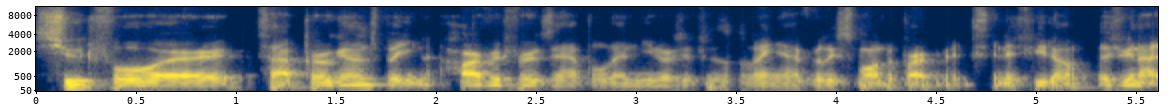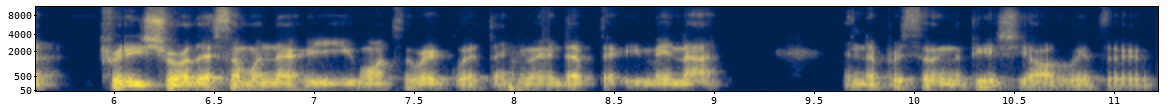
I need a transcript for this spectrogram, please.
shoot for top programs, but you know, Harvard, for example, and University of Pennsylvania have really small departments. And if you don't, if you're not pretty sure there's someone there who you want to work with, and you end up there, you may not end up pursuing the PhD all the way through.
